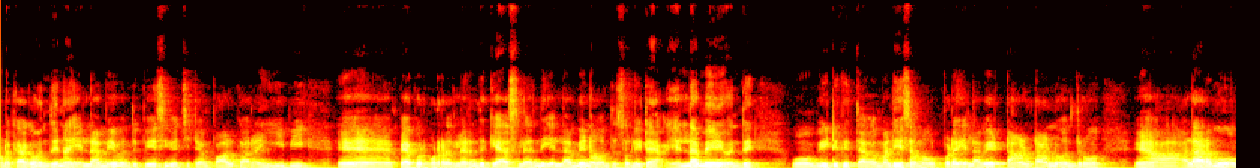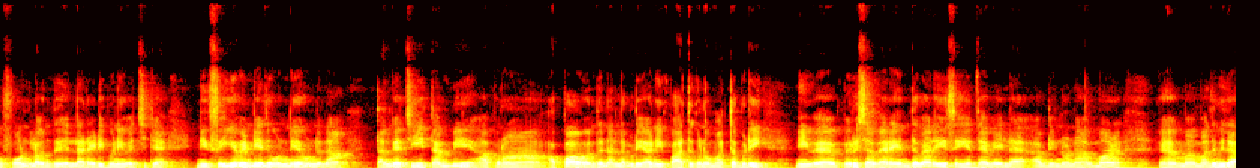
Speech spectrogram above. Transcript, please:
உனக்காக வந்து நான் எல்லாமே வந்து பேசி வச்சுட்டேன். பால்காரன் ஈபி பேப்பர் போடுறதுலேருந்து கேஸ்லேருந்து எல்லாமே நான் வந்து சொல்லிட்டேன். எல்லாமே வந்து உன் வீட்டுக்கு த மளிகை சாமான் உட்பட எல்லாமே டான் டான்னு வந்துடும் அலாரமும் உன் ஃபோனில் வந்து எல்லாம் ரெடி பண்ணி வச்சுட்டேன். நீ செய்ய வேண்டியது ஒன்றே ஒன்று தான் தங்கச்சி தம்பி அப்புறம் அப்பாவை வந்து நல்லபடியாக நீ பார்த்துக்கணும் மற்றபடி நீ வே பெருசாக வேறு எந்த வேலையும் செய்ய தேவையில்லை அப்படின்னோன்னா அம்மா ம மதுமிதா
